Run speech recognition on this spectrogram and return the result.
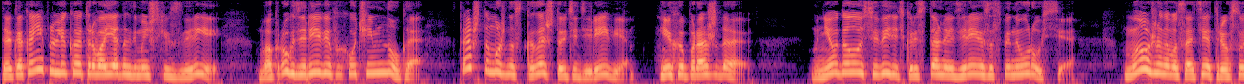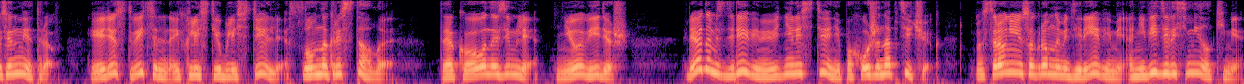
Так как они привлекают травоядных демонических зверей, вокруг деревьев их очень много, так что можно сказать, что эти деревья их и порождают. Мне удалось увидеть кристальные деревья со спины Уруси. Мы уже на высоте трех сотен метров, и действительно, их листья блестели, словно кристаллы. Такого на земле не увидишь. Рядом с деревьями виднелись тени, похожие на птичек. По сравнению с огромными деревьями, они виделись мелкими,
